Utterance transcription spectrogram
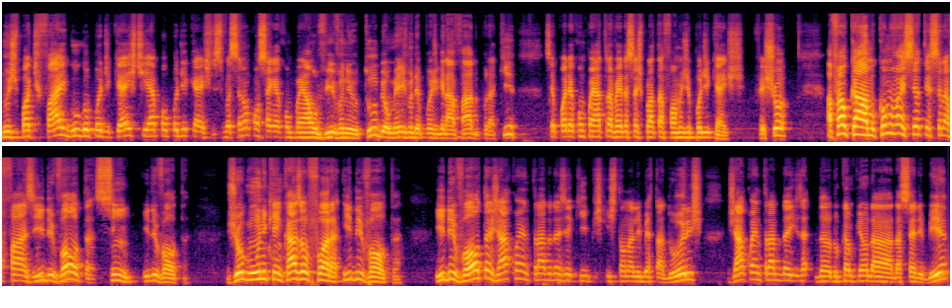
no Spotify, Google Podcast e Apple Podcast. Se você não consegue acompanhar ao vivo no YouTube, ou mesmo depois gravado por aqui, você pode acompanhar através dessas plataformas de podcast. Fechou? Rafael Carmo, como vai ser a terceira fase? Ida e volta? Sim, ida e volta. Jogo único em casa ou fora? Ida e volta. Ida e volta já com a entrada das equipes que estão na Libertadores, já com a entrada da, da, do campeão da, da Série B,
